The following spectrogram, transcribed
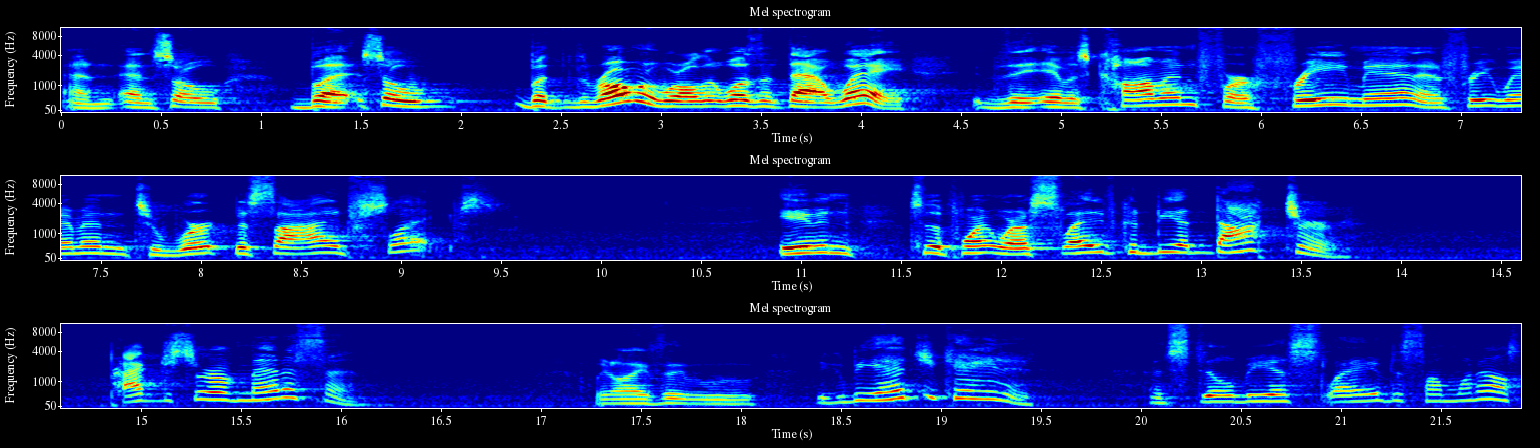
And, and so, but, so, but the Roman world, it wasn't that way. The, it was common for free men and free women to work beside slaves. Even to the point where a slave could be a doctor, practicer of medicine. We don't like to you could be educated and still be a slave to someone else.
